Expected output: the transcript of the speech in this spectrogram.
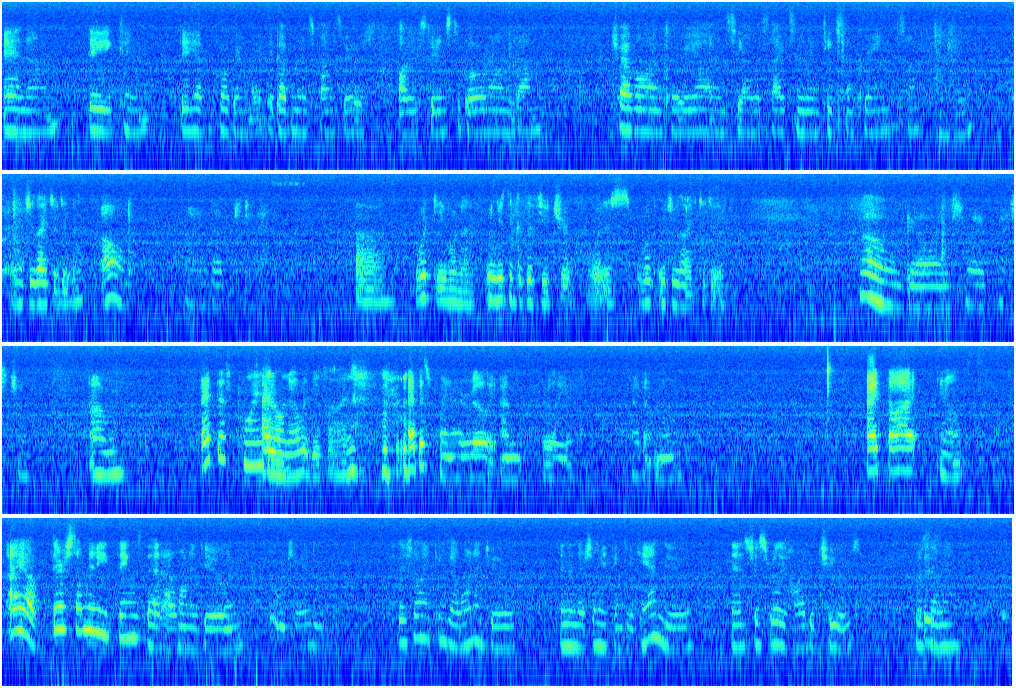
and, um, they can, they have a program where the government sponsors all these students to go around, um, travel around Korea and see all the sites and then teach them Korean, so. Would you like to do that? Oh, I'd love to do that. Uh, what do you want to? When you think of the future, what is what would you like to do? Oh gosh, what a question. Um, at this point, I don't I'm- know. Would be fine. At this point, I really, I'm really, I don't know. I thought, you know, I have. There's so many things that I want to do, and But we can do. there's so many things I want to do, and then there's so many things we can do, and it's just really hard to choose. What does that mean?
